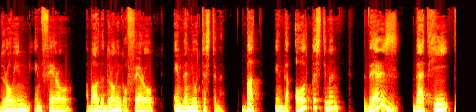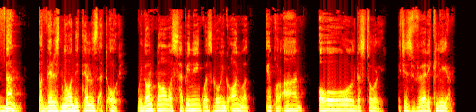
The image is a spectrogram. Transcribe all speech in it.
drawing in Pharaoh, about the drawing of Pharaoh in the New Testament. But in the Old Testament, there is that he done, but there is no details at all. We don't know what's happening, what's going on. What in Quran, all the story. It is very clear,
